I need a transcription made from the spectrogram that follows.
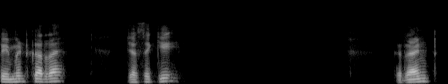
पेमेंट कर रहा है, जैसे कि रेंट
